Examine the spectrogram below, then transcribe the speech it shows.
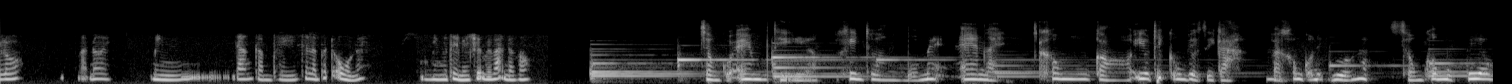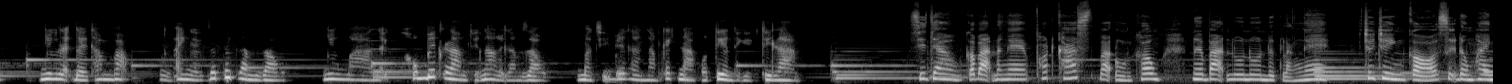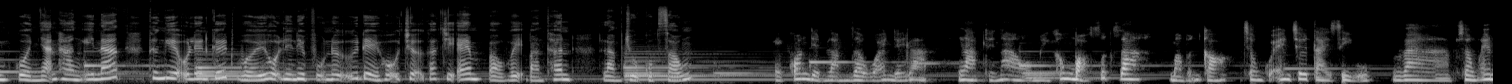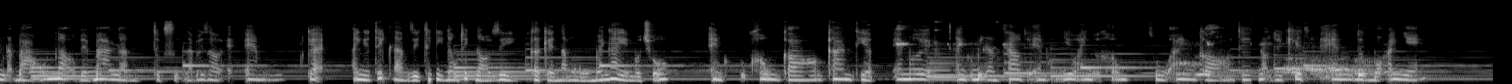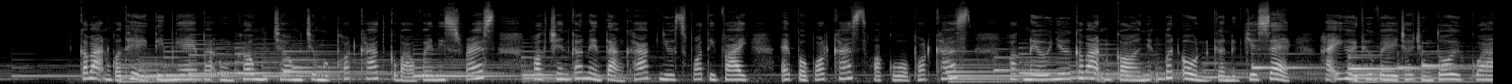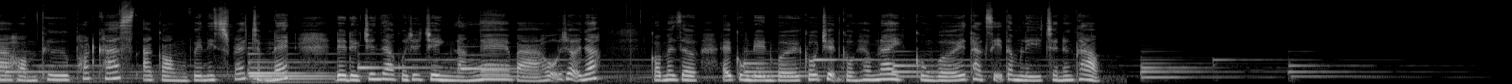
Alo, bạn ơi, mình đang cảm thấy rất là bất ổn ấy. Mình có thể nói chuyện với bạn được không? Chồng của em thì ờ, khinh thường bố mẹ em này, không có yêu thích công việc gì cả và không có định hướng này, sống không mục tiêu nhưng lại đầy tham vọng. Ừ. Anh ấy rất thích làm giàu nhưng mà lại không biết làm thế nào để làm giàu mà chỉ biết là làm cách nào có tiền thì thì làm. Xin chào, các bạn đang nghe podcast Bạn ổn không? Nơi bạn luôn luôn được lắng nghe. Chương trình có sự đồng hành của nhãn hàng Inat, thương hiệu liên kết với Hội Liên hiệp Phụ nữ để hỗ trợ các chị em bảo vệ bản thân, làm chủ cuộc sống. Cái quan điểm làm giàu của anh đấy là làm thế nào mình không bỏ sức ra mà vẫn có. Chồng của em chơi tài xỉu và chồng em đã báo nợ về ba lần. Thực sự là bây giờ em kệ anh ấy thích làm gì thích đi đâu thích nói gì cả cái nằm ngủ mấy ngày một chỗ em cũng không có can thiệp em ơi anh có bị làm sao thì em còn yêu anh nữa không dù anh có thế nọ thế kia thì em đừng bỏ anh nhé Các bạn có thể tìm nghe Bạn ổn không trong chương mục podcast của báo Venice Press hoặc trên các nền tảng khác như Spotify, Apple Podcast hoặc Google Podcast. Hoặc nếu như các bạn có những bất ổn cần được chia sẻ, hãy gửi thư về cho chúng tôi qua hòm thư podcast net để được chuyên gia của chương trình lắng nghe và hỗ trợ nhé. Còn bây giờ, hãy cùng đến với câu chuyện của ngày hôm nay cùng với thạc sĩ tâm lý Trần Hương Thảo.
